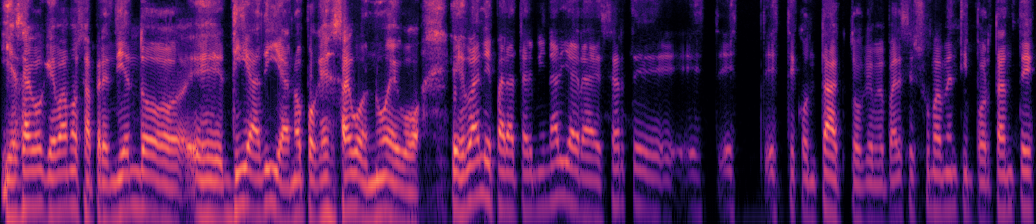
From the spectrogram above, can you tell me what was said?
Y es algo que vamos aprendiendo eh, día a día, ¿no? Porque es algo nuevo. Eh, vale, para terminar y agradecerte este, este- este contacto que me parece sumamente importante.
